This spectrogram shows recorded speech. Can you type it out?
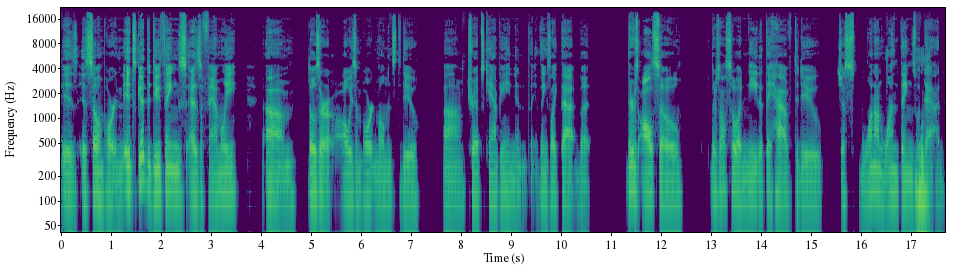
is is so important. It's good to do things as a family. Um, those are always important moments to do um, trips, camping, and th- things like that. But there's also there's also a need that they have to do just one-on-one things with dad.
